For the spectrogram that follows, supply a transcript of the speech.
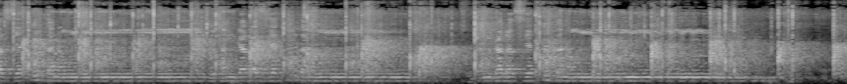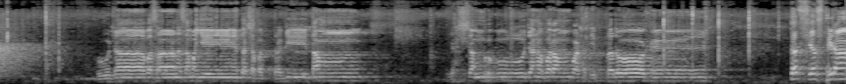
शङ्करस्य कीर्तनम् शङ्करस्य कीर्तनम् शङ्करस्य कीर्तनम् पूजावसानसमये दशपत्रगीतम् यः शम्भुपूजनपरम् पठति प्रदोषे तस्य स्थिरां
